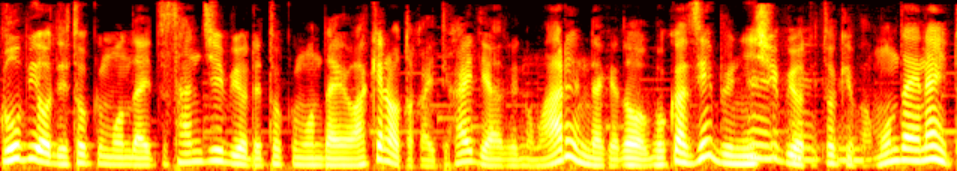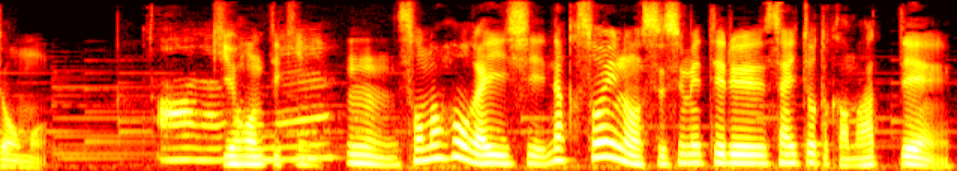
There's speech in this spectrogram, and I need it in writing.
5秒で解く問題と30秒で解く問題を分けろとか言って書いてあるのもあるんだけど、僕は全部20秒で解けば問題ないと思う。ああ、なるほど、ね。基本的に。うん。その方がいいし、なんかそういうのを進めてるサイトとかもあって、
